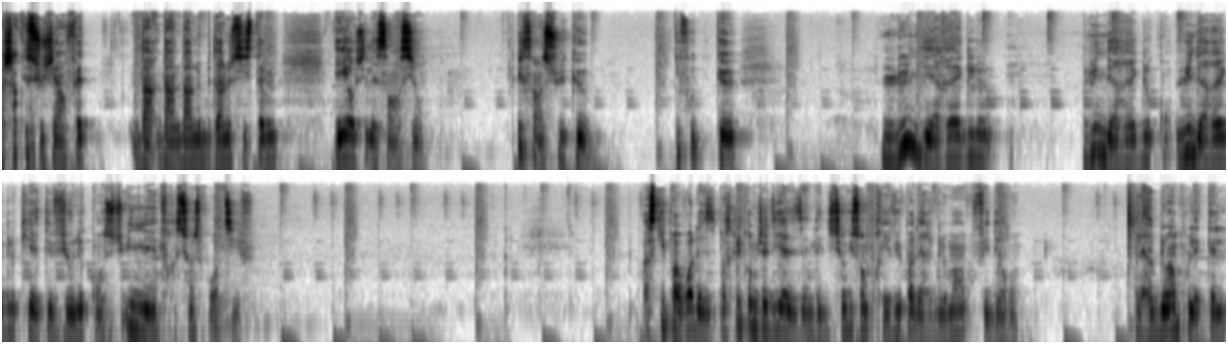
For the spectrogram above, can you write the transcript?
chaque sujet, en fait, dans, dans, le, dans le système. Et il y a aussi les sanctions. Il s'ensuit que il faut que l'une des règles, l'une des règles, l'une des règles qui a été violée constitue une infraction sportive. Parce qu'il peut avoir des, parce que comme je dis, il y a des interdictions qui sont prévues par des règlements fédéraux. Les règlements pour lesquels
